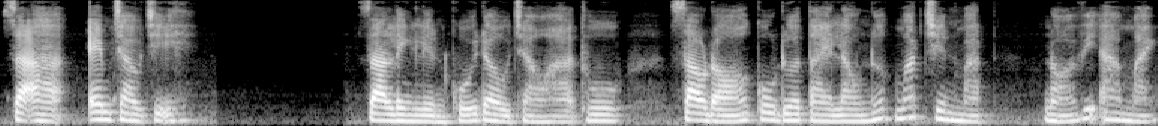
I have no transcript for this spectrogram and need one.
Dạ, em chào chị. Gia Linh liền cúi đầu chào Hạ Thu, sau đó cô đưa tay lau nước mắt trên mặt, nói với A Mạnh.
